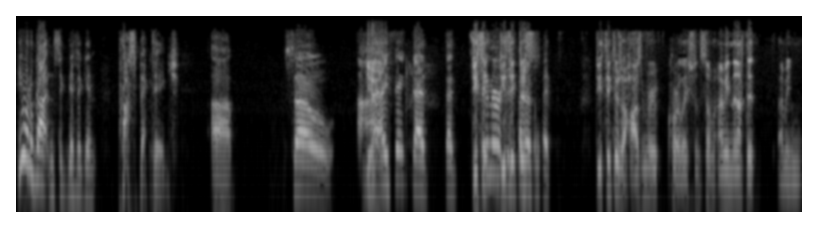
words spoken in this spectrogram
He would have gotten significant prospectage. Uh, so Yeah. I, I think that that Do you think- do you think better there's- than later. Do you think there's a Hosmer correlation? Some, I mean, not that. I mean,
